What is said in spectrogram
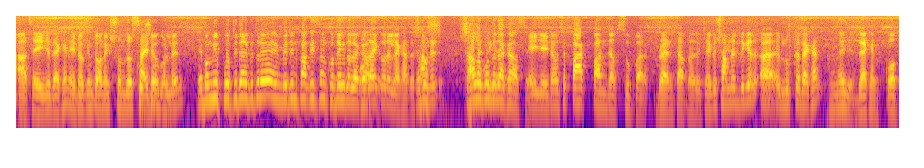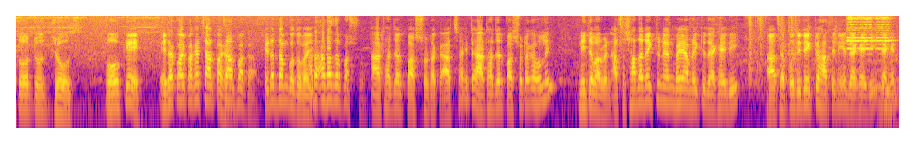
আচ্ছা এই যে দেখেন এটাও কিন্তু অনেক সুন্দর সাইডেও গোল্ডেন এবং এই প্রতিটার ভিতরে মেড ইন পাকিস্তান খোদাই কিন্তু লেখা খোদাই করে লেখা আছে। এবং সামনের শালো পর্যন্ত লেখা আছে। এই যে এটা হচ্ছে পাক পাঞ্জাব সুপার ব্র্যান্ডটা আপনারা দেখছেন। একটু সামনের দিকের লুকটা দেখান। এই যে। দেখেন কত জোস। ওকে এটা কয় পাখা? চার পাখা? চার পাকা এটার দাম কত ভাই? আট- আট হাজার পাঁচশো। আট হাজার পাঁচশো টাকা। আচ্ছা এটা আট হাজার পাঁচশো টাকা হলেই নিতে পারবেন। আচ্ছা সাদাটা একটু নেন ভাই আমরা একটু দেখাই দিই। আচ্ছা প্রতিটা একটু হাতে নিয়ে দেখাই দিই। দেখেন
